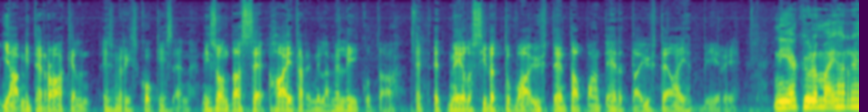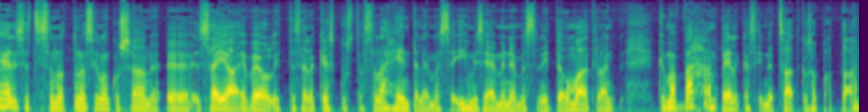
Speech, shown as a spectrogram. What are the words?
ja miten Raakel esimerkiksi koki sen, niin se on taas se haitari, millä me liikutaan. Että et me ei ole sidottu vaan yhteen tapaan tehdä tai yhteen aihepiiriin. Niin ja kyllä mä ihan rehellisesti sanottuna silloin, kun Sean, ö, sä ja Eve olitte siellä keskustassa lähentelemässä ihmisiä ja menemässä niiden omaa tilaan, kyllä mä vähän pelkäsin, että saatko sä pataan.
